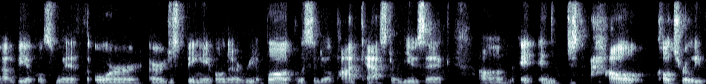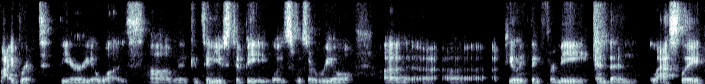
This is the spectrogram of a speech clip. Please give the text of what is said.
uh, vehicles with, or or just being able to read a book, listen to a podcast or music, um, and, and, just how culturally vibrant the area was um, and continues to be was was a real uh, appealing thing for me. And then lastly,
